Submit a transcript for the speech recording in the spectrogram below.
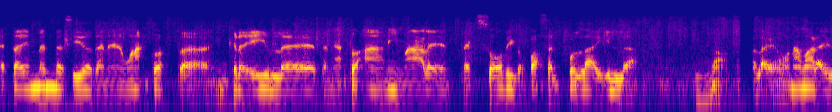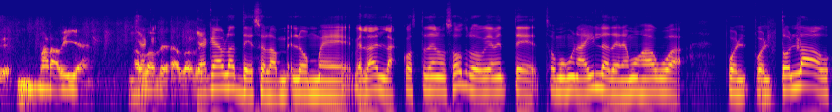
está bien bendecido, tener unas costas increíbles, tener estos animales exóticos pasar por la isla. No, en verdad que es una maravilla. maravilla. Ya que, ya hablas de eso, la- los las costas de nosotros, obviamente somos una isla, tenemos agua por, por todos lados.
